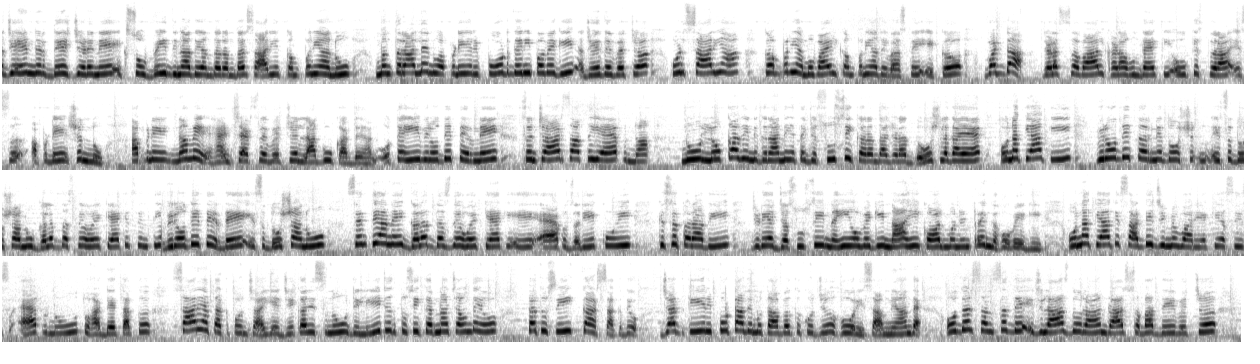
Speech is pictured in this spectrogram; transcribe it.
ਅਜਿਹੇ ਨਿਰਦੇਸ਼ ਜਿਹੜੇ ਨੇ 120 ਦਿਨਾਂ ਦੇ ਅੰਦਰ ਅੰਦਰ ਸਾਰੀਆਂ ਕੰਪਨੀਆਂ ਨੂੰ, ਮੰਤਰਾਲੇ ਨੂੰ ਆਪਣੀ ਰਿਪੋਰਟ ਦੇਣੀ ਪਵੇਗੀ। ਅਜਿਹੇ ਦੇ ਵਿੱਚ ਹੁਣ ਸਾਰੀਆਂ ਕੰਪਨੀਆਂ, ਮੋਬਾਈਲ ਕੰਪਨੀਆਂ ਦੇ ਵਾਸਤੇ ਇੱਕ ਵੱਡਾ ਜਿਹੜਾ ਸਵਾਲ ਖੜਾ ਹੁੰਦਾ ਹੈ ਕਿ ਉਹ ਕਿਸ ਤਰ੍ਹਾਂ ਇਸ ਅਪਡੇਸ਼ਨ ਨੂੰ ਆਪਣੇ ਨਵੇਂ ਹੈਂਡਸੈਟਸ ਦੇ ਵਿੱਚ ਲਾਗੂ ਕਰਦੇ ਹਨ। ਉੱਥੇ ਹੀ ਵਿਰੋਧੀ ਧਿਰ ਨੇ ਸੰਚਾਰ ਸਾਥੀ ਐਪ ਨਾ ਨੂੰ ਲੋਕਾਂ ਦੀ ਨਿਗਰਾਨੀ ਅਤੇ ਜਸੂਸੀ ਕਰਨ ਦਾ ਜਿਹੜਾ ਦੋਸ਼ ਲਗਾਇਆ ਹੈ। ਉਹਨਾਂ ਕਿਹਾ ਕਿ ਵਿਰੋਧੀ ਧਿਰ ਨੇ ਦੋਸ਼ ਇਸ ਦੋਸ਼ਾਂ ਨੂੰ ਗਲਤ ਦੱਸਦੇ ਹੋਏ ਕਿਹਾ ਕਿ ਸਿੰਥੀਆ ਵਿਰੋਧੀ ਧਿਰ ਦੇ ਇਸ ਦੋਸ਼ਾਂ ਨੂੰ ਸਿੰਥੀਆ ਨੇ ਗਲਤ ਦੱਸਦੇ ਹੋਏ ਕਿਹਾ ਕਿ ਇਹ ਐਪ ਜ਼ਰੀਏ ਕੋਈ ਕਿਸੇ ਤਰ੍ਹਾਂ ਦੀ ਜਿਹੜੀ ਹੈ ਜਾਸੂਸੀ ਨਹੀਂ ਹੋਵੇਗੀ, ਨਾ ਹੀ ਕਾਲ ਮੋਨਿਟਰਿੰਗ ਹੋਵੇਗੀ। ਉਹਨਾਂ ਕਿਹਾ ਕਿ ਸਾਡੀ ਜ਼ਿੰਮੇਵਾਰੀ ਹੈ ਕਿ ਅਸੀਂ ਇਸ ਐਪ ਨੂੰ ਤੁਹਾਡੇ ਤੱਕ ਸਾਰਿਆਂ ਤੱਕ ਪਹੁੰਚਾਈਏ। ਜੇਕਰ ਇਸ ਨੂੰ ਡਿਲੀਟ ਤੁਸੀਂ ਕਰਨਾ ਚਾਹੁੰਦੇ ਹੋ, ਤਾਂ ਤੁਸੀਂ ਕਰ ਸਕਦੇ ਹੋ। ਜਦ ਕਿ ਰਿਪੋਰਟਾਂ ਦੇ ਮੁਤਾਬਕ ਕੁਝ ਹੋਰ ਹੀ ਸਾਹਮਣੇ ਆਂਦਾ ਹੈ। ਉਧਰ ਸੰਸਦ ਦੇ ਇਜਲਾਸ ਦੌਰਾਨ ਰਾਜ ਸਭਾ ਦੇ ਵਿੱਚ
